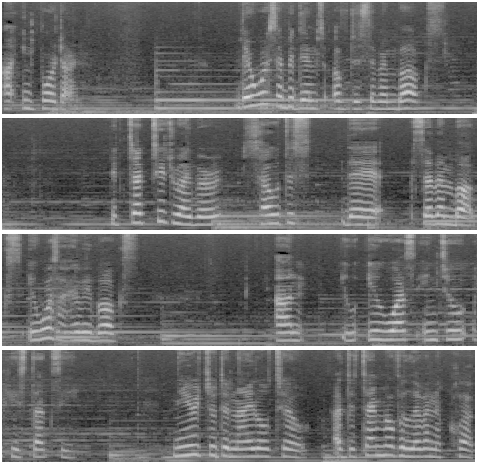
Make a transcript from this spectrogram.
uh, important. There was evidence of the seven bucks. The taxi driver saw this, the seven bucks. It was a heavy box, and it, it was into his taxi near to the night hotel at the time of 11 o'clock.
